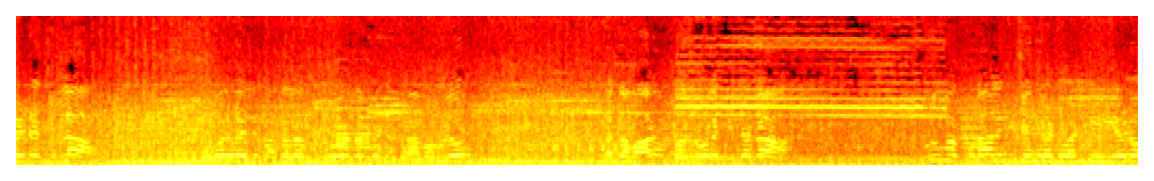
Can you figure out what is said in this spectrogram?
సిద్దిపేట జిల్లా ఉమరవెల్లి మండలం కూరండపేట గ్రామంలో గత వారం పది రోజుల కిందట కుటుంబ కులాలకు చెందినటువంటి ఏడో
